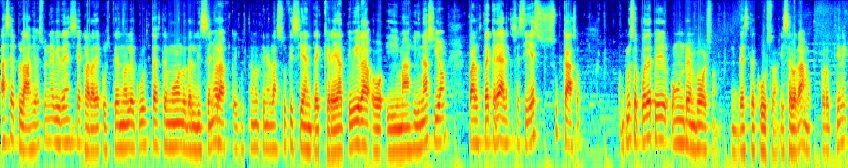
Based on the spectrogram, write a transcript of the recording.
hace plagio, es una evidencia clara de que a usted no le gusta este mundo del diseño gráfico y que usted no tiene la suficiente creatividad o imaginación para usted crear. Entonces, si es su caso, incluso puede pedir un reembolso de este curso y se lo damos, pero tiene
